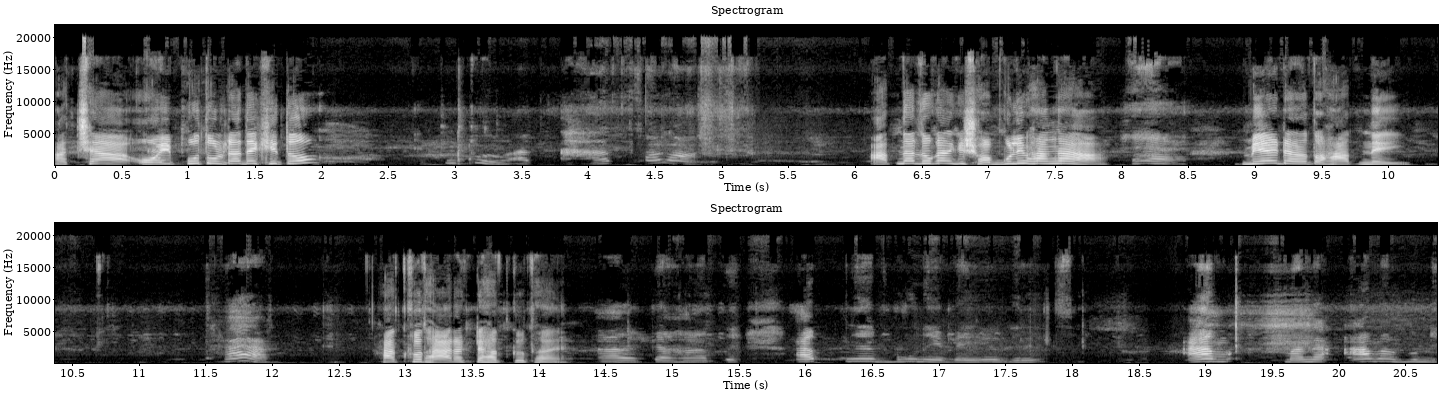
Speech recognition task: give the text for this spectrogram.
আচ্ছা ওই পুতুলটা দেখি তো। আপনার দোকানে কি সবগুলি ভাঙা? মেয়েটারও তো হাত নেই। হাত কোথায়? আর একটা হাত কোথায়? মানে আমার বুনে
